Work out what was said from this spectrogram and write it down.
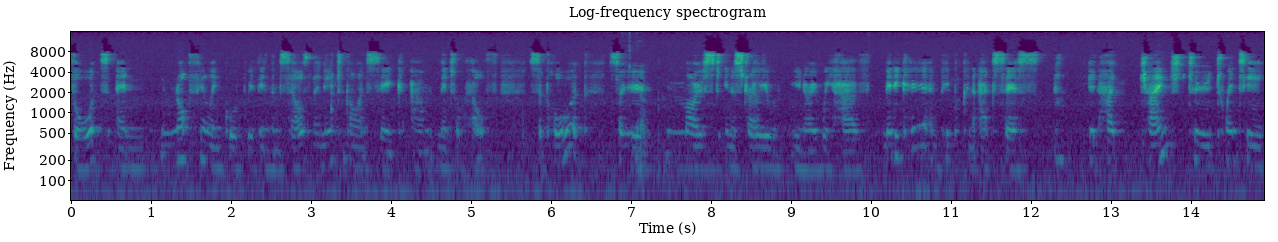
thoughts and not feeling good within themselves, they need to go and seek um, mental health support. So, yeah. most in Australia, you know, we have Medicare and people can access. It had changed to 20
